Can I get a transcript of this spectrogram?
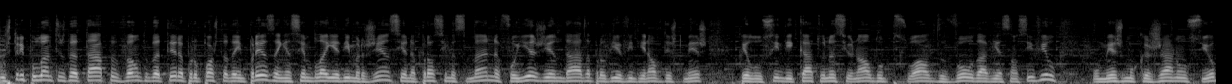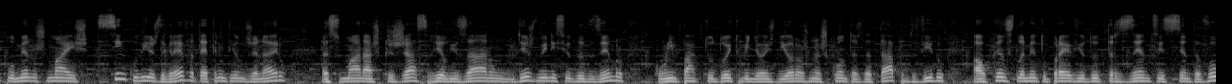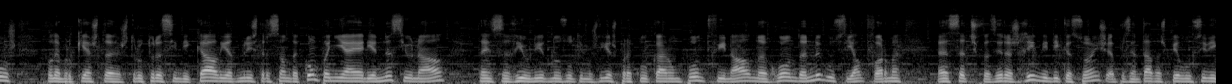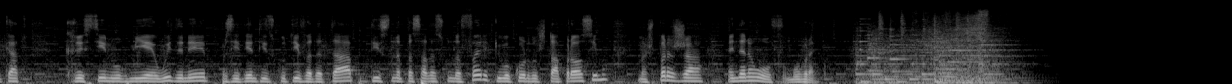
Os tripulantes da TAP vão debater a proposta da empresa em Assembleia de Emergência na próxima semana. Foi agendada para o dia 29 deste mês pelo Sindicato Nacional do Pessoal de Voo da Aviação Civil, o mesmo que já anunciou pelo menos mais cinco dias de greve até 31 de janeiro, a somar às que já se realizaram desde o início de dezembro, com impacto de 8 milhões de euros nas contas da TAP devido ao cancelamento prévio de 360 voos. Relembro que esta estrutura sindical e administração da Companhia Aérea Nacional tem-se reunido nos últimos dias para colocar um ponto final na ronda negocial de forma a satisfazer as reivindicações apresentadas pelo sindicato. Christine Urmier Widenet, presidente executiva da TAP, disse na passada segunda-feira que o acordo está próximo, mas para já ainda não houve fumo branco.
